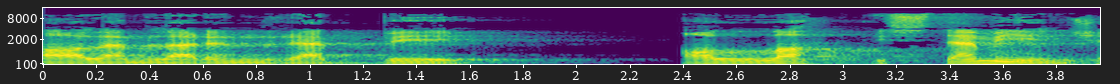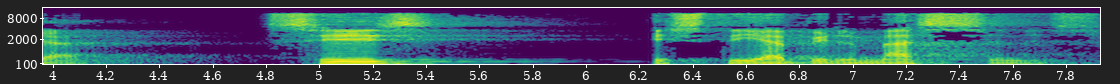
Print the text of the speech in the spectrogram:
aləmlərin Rəbbi Allah istəməyincə siz istəyə bilməzsiniz.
